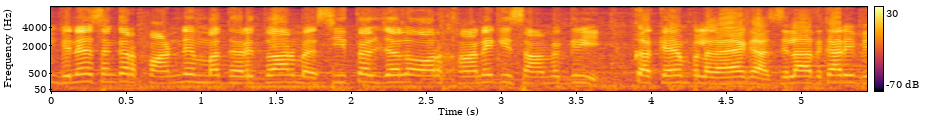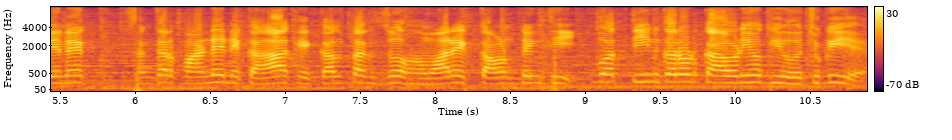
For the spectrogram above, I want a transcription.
विनय शंकर पांडे मध्य हरिद्वार में शीतल जल और खाने की सामग्री का कैंप लगाया गया। जिलाधिकारी विनय शंकर पांडे ने कहा कि कल तक जो हमारे काउंटिंग थी, वह तीन करोड़ कावड़ियों की हो चुकी है।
